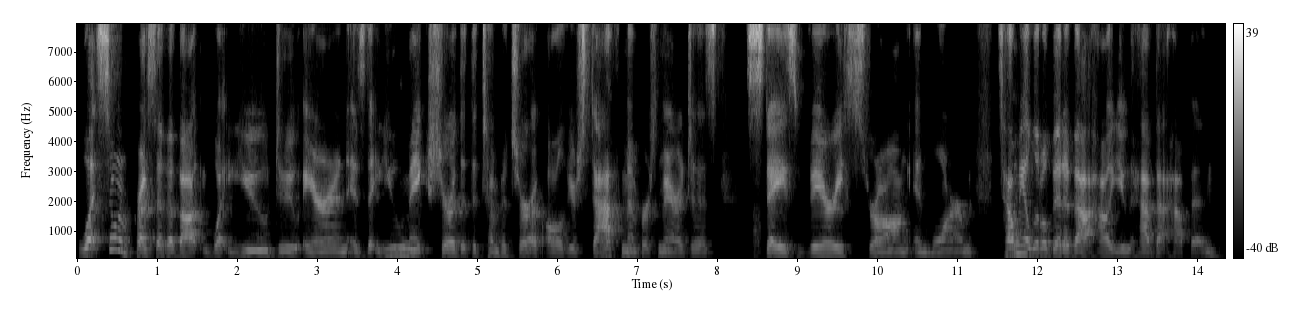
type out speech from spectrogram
What's so impressive about what you do, Aaron, is that you make sure that the temperature of all of your staff members' marriages stays very strong and warm. Tell me a little bit about how you have that happen.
